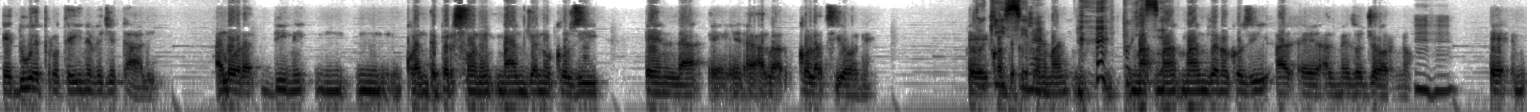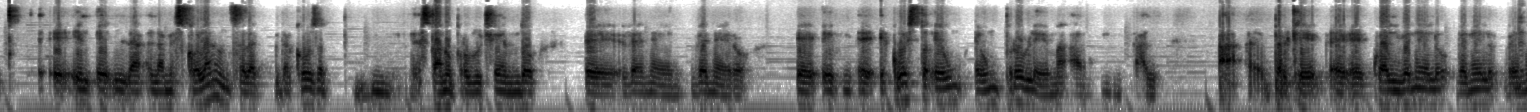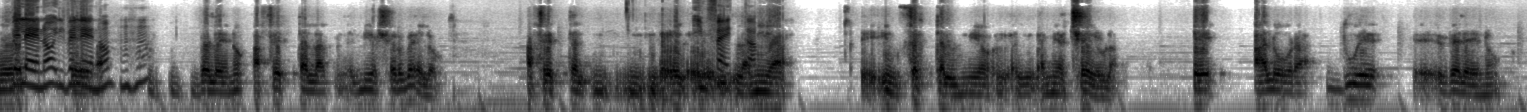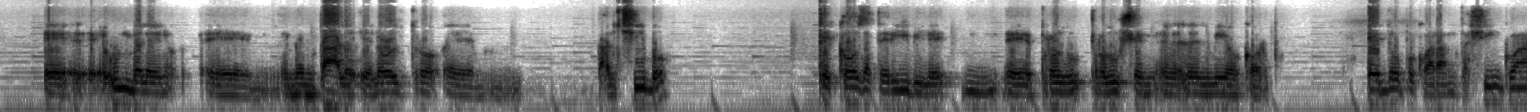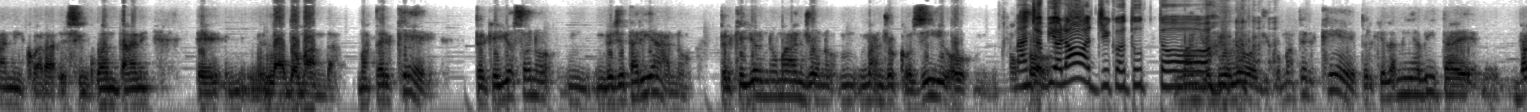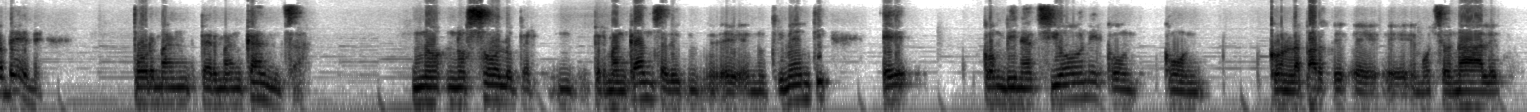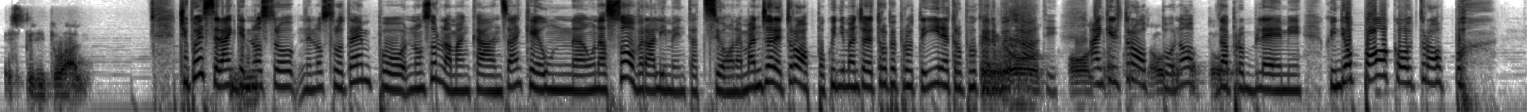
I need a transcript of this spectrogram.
e due proteine vegetali allora dimmi mh, mh, quante persone mangiano così la, eh, alla colazione. Eh, quante persone man- ma- ma- mangiano così a, eh, al mezzogiorno. Mm-hmm. La, la, mescolanza da, da, cosa stanno producendo eh, vene- venero e, e, e, questo è un, è un problema al, al Ah, perché eh, quel venelo, venelo, venelo veleno, il veleno, eh, uh-huh. veleno affetta la, il mio cervello, affetta infetta. la mia, infetta mio, la mia cellula e allora due eh, veleno, eh, un veleno eh, mentale e l'altro dal cibo che cosa terribile mh, eh, produ- produce nel mio corpo. E dopo 45 anni, 40, 50 anni, eh, la domanda, ma perché? Perché io sono vegetariano, perché io non mangio, non mangio così o mangio so, biologico tutto. Mangio biologico ma perché? Perché la mia vita è, va bene. Per, man, per mancanza. No, non solo per, per mancanza di eh, nutrimenti e combinazione con, con, con la parte eh, eh emozionale e spirituale. Ci può essere anche nel, mm. nostro, nel nostro, tempo non solo una mancanza, anche un, una sovralimentazione, mangiare troppo, quindi mangiare troppe proteine, troppo carboidrati, anche il troppo no? dà problemi, quindi o poco o troppo.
